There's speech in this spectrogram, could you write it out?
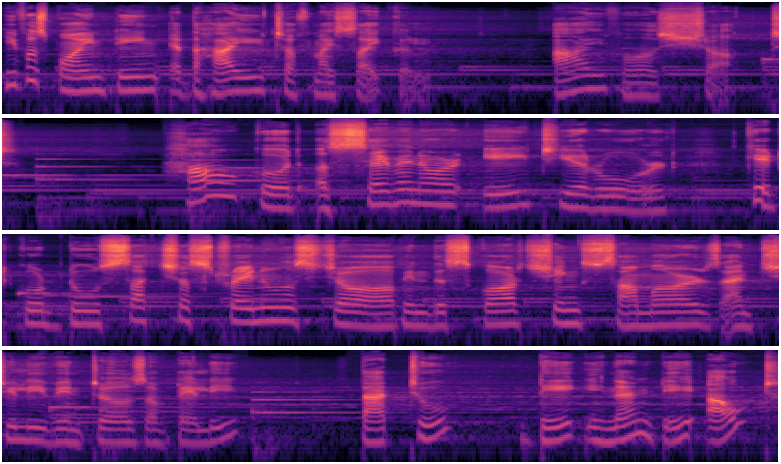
He was pointing at the height of my cycle. I was shocked. How could a seven or eight year old kid could do such a strenuous job in the scorching summers and chilly winters of Delhi? That too, day in and day out?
